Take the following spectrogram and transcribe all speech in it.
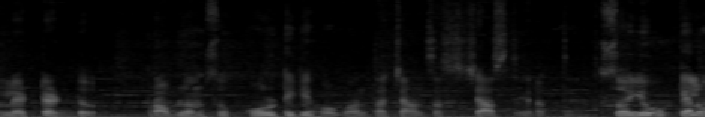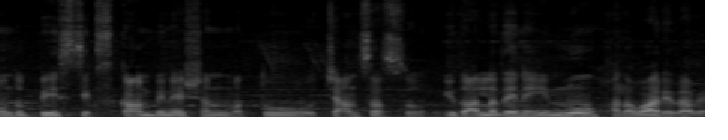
ರಿಲೇಟೆಡ್ ಪ್ರಾಬ್ಲಮ್ಸು ಕೋರ್ಟಿಗೆ ಹೋಗುವಂಥ ಚಾನ್ಸಸ್ ಜಾಸ್ತಿ ಇರುತ್ತೆ. ಸೊ ಇವು ಕೆಲವೊಂದು ಬೇಸಿಕ್ಸ್ ಕಾಂಬಿನೇಷನ್ ಮತ್ತು ಚಾನ್ಸಸ್ಸು ಇದು ಅಲ್ಲದೇ ಇನ್ನೂ ಹಲವಾರು ಇದ್ದಾವೆ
